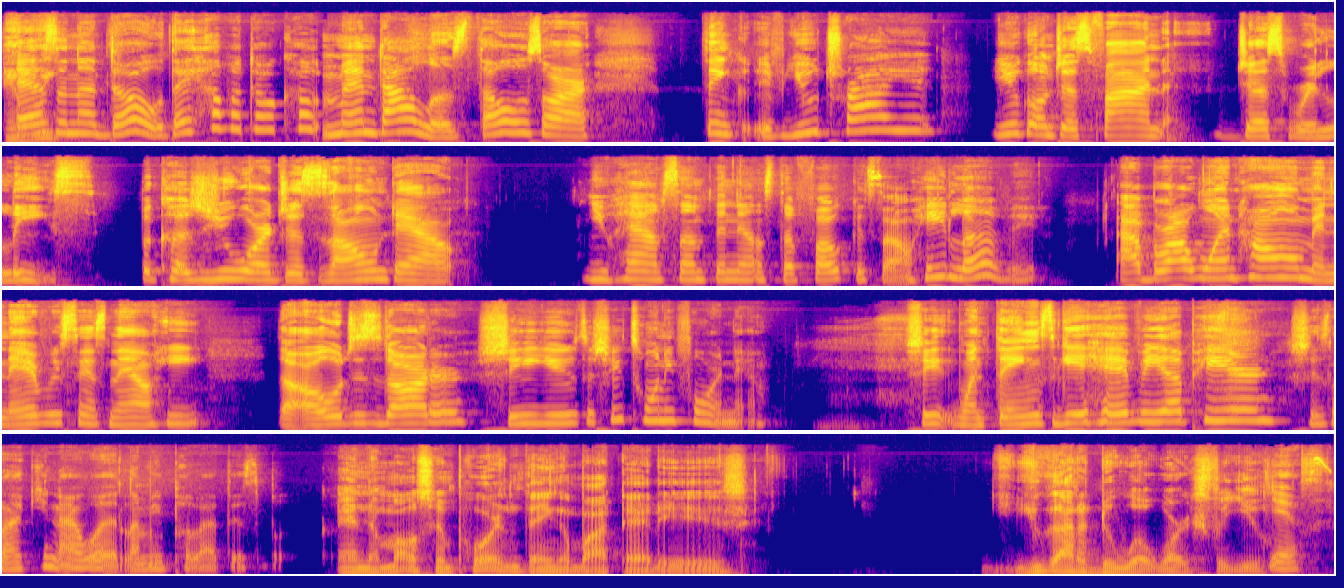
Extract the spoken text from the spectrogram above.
And as we- an adult they have adult co- mandalas those are think if you try it you're gonna just find just release because you are just zoned out you have something else to focus on he love it i brought one home and ever since now he the oldest daughter she used it she's 24 now she when things get heavy up here she's like you know what let me pull out this book And the most important thing about that is you got to do what works for you. yes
